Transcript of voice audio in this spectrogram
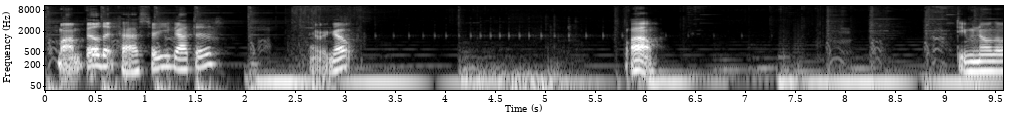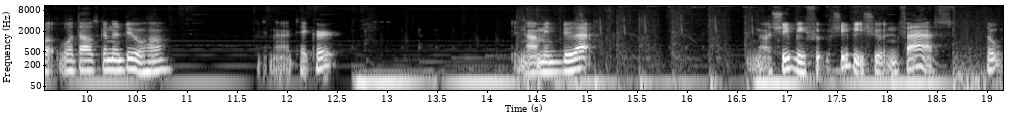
Come on, build it faster. You got this. There we go. Wow. Didn't even know what that was gonna do, huh? Did not take hurt. Did not mean to do that. No, she'd be she'd be shooting fast. Oh.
